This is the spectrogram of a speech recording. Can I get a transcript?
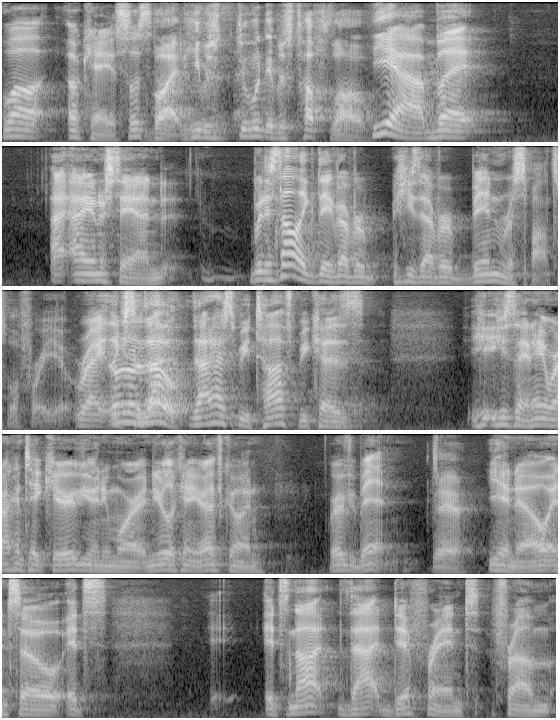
Well, okay, so let's But he was doing it was tough love. Yeah, but I, I understand. But it's not like they've ever he's ever been responsible for you, right? Like No, so no, that no. that has to be tough because he, he's saying, "Hey, we're not going to take care of you anymore," and you're looking at your life going, "Where have you been?" Yeah. You know, and so it's it's not that different from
